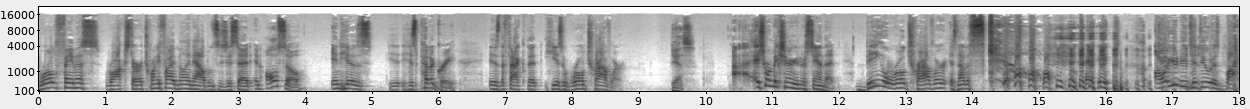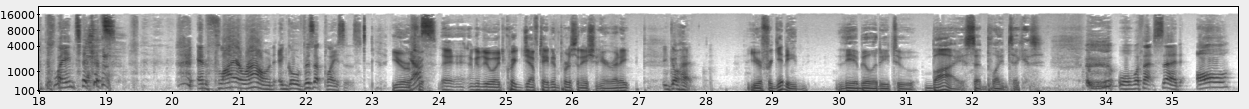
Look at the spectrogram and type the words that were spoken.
world famous rock star 25 million albums as you said and also in his his pedigree is the fact that he is a world traveler Yes. I I just want to make sure you understand that being a world traveler is not a skill. Okay, all you need to do is buy plane tickets and fly around and go visit places. You're Yes? eh, I'm going to do a quick Geoff Tate impersonation here. Ready? Go ahead. You're forgetting the ability to buy said plane ticket. Well, with that said, all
